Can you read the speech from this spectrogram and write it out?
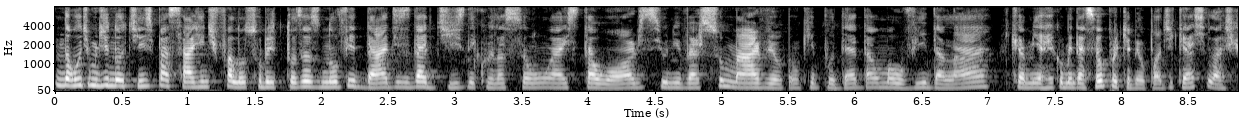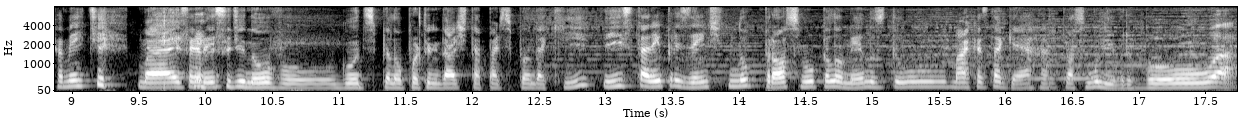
na última de notícias passar, a gente falou sobre todas as novidades da Disney com relação a Star Wars e o universo Marvel. Então, quem puder dar uma ouvida lá, fica a minha recomendação, porque é meu podcast, logicamente. Mas agradeço de novo, Golds, pela oportunidade de estar participando aqui. E estarei presente no próximo, pelo menos, do Marcas da Guerra, no próximo livro. Boa!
